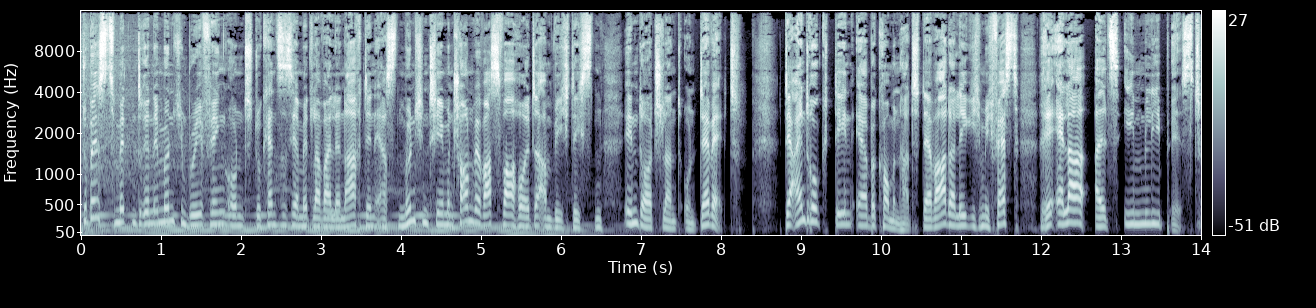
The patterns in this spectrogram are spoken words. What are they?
Du bist mittendrin im München-Briefing und du kennst es ja mittlerweile nach den ersten München-Themen. Schauen wir, was war heute am wichtigsten in Deutschland und der Welt. Der Eindruck, den er bekommen hat, der war, da lege ich mich fest, reeller als ihm lieb ist.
